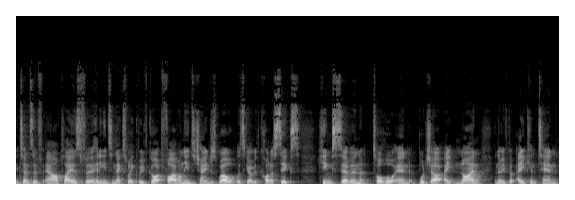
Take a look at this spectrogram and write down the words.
In terms of our players for heading into next week, we've got five on the interchange as well. Let's go with Cotter six, King seven, Tohu and Butcher eight and nine, and then we've got Aitken ten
